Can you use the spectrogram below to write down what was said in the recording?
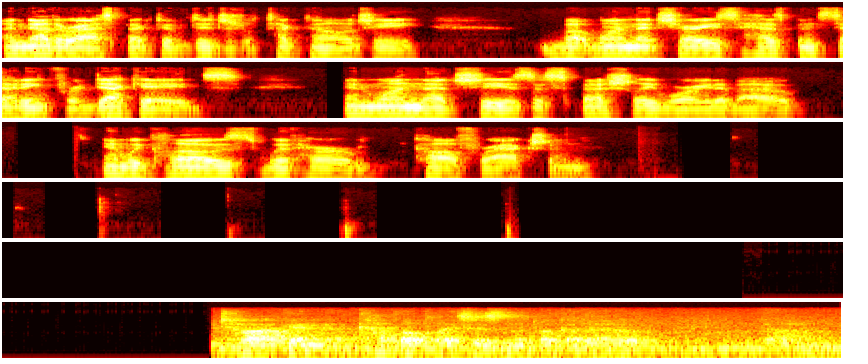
another aspect of digital technology, but one that Sherry has been studying for decades and one that she is especially worried about. And we closed with her call for action. talk in a couple of places in the book about um,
